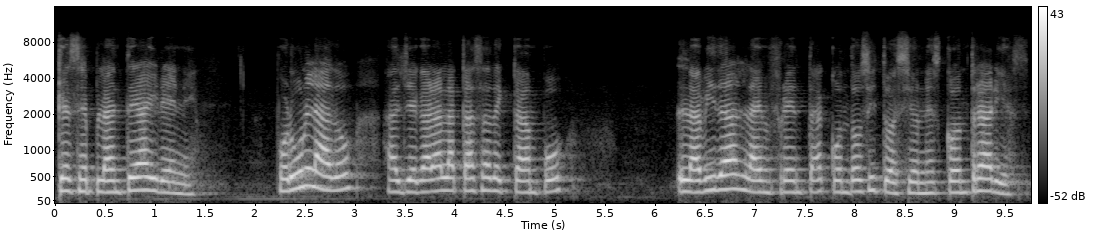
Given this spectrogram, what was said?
que se plantea Irene. Por un lado, al llegar a la casa de campo, la vida la enfrenta con dos situaciones contrarias.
